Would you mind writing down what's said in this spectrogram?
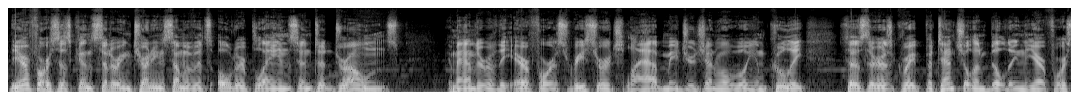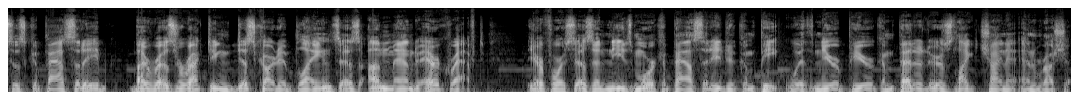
The Air Force is considering turning some of its older planes into drones. Commander of the Air Force Research Lab, Major General William Cooley, says there is great potential in building the Air Force's capacity by resurrecting discarded planes as unmanned aircraft. The Air Force says it needs more capacity to compete with near peer competitors like China and Russia.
